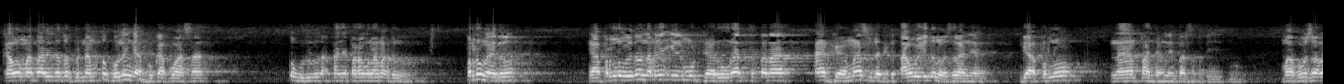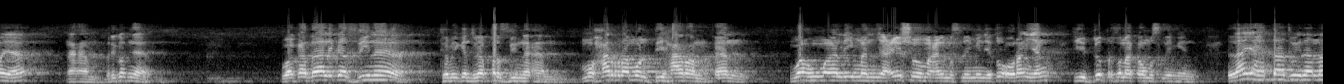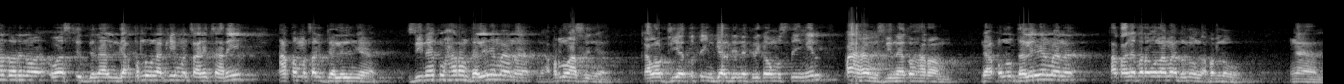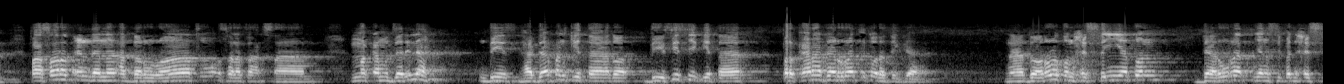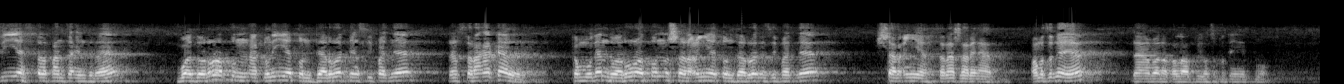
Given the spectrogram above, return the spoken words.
kalau matahari terbenam itu boleh enggak buka puasa? Tunggu dulu tak tanya para ulama dulu. Perlu enggak itu? Enggak perlu itu namanya ilmu darurat secara agama sudah diketahui itu loh istilahnya. Enggak perlu nah panjang lebar seperti itu. Mahfuz salah ya? Nah, berikutnya. Wa kadzalika zina, demikian juga perzinaan. Muharramun diharamkan. Wa huwa liman ya'ishu ma'al muslimin itu orang yang hidup bersama kaum muslimin. La yahtaju ila nadharin wa istidlal, enggak perlu lagi mencari-cari atau mencari dalilnya. Zina itu haram, dalilnya mana? Enggak perlu aslinya. Kalau dia itu tinggal di negeri kaum muslimin, paham zina itu haram. Enggak perlu dalilnya mana? Tanya para ulama dulu, enggak perlu. Nah, fasarat indana ad-daruratu salatu aqsam. Maka menjadilah di hadapan kita atau di sisi kita perkara darurat itu ada tiga. Nah, daruratun hissiyatun, darurat yang sifatnya hissiyah secara panca indera, wa daruratun aqliyatun, darurat yang sifatnya secara akal. Kemudian daruratun syar'iyyatun, darurat yang sifatnya syar'iyyah, secara syariat. Apa maksudnya ya? Nah, barakallahu fiikum seperti itu.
